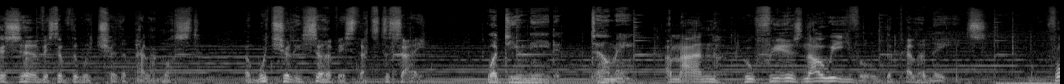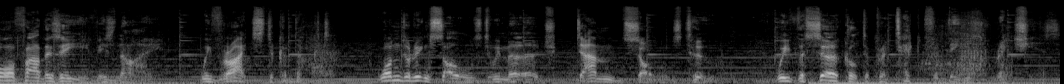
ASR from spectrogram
Ask a service of the Witcher, the Pellar must. A witcherly service, that's to say. What do you need? Tell me. A man who fears no evil the Pellar needs. Forefathers' Eve is nigh. We've rites to conduct. Wandering souls to emerge. Damned souls, too. We've the circle to protect from these wretches.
